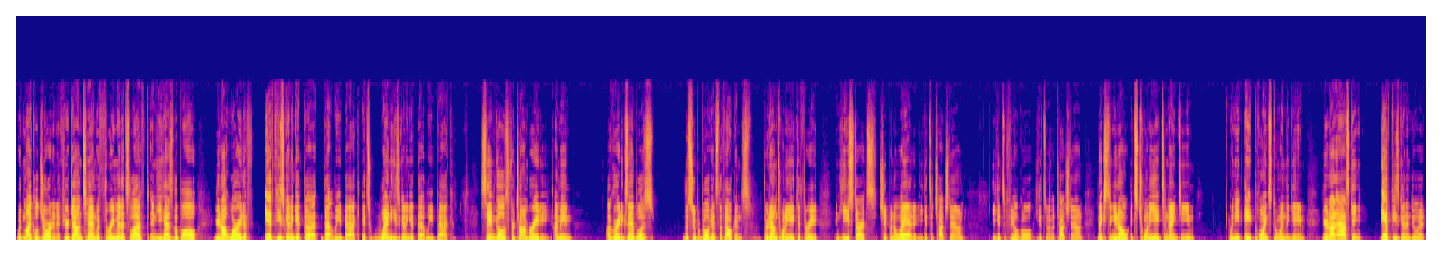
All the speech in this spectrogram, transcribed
With Michael Jordan, if you're down 10 with 3 minutes left and he has the ball, you're not worried if if he's going to get that that lead back, it's when he's going to get that lead back. Same goes for Tom Brady. I mean, a great example is the Super Bowl against the Falcons. They're down 28 to 3 and he starts chipping away at it. He gets a touchdown, he gets a field goal, he gets another touchdown. Next thing you know, it's 28 to 19. We need 8 points to win the game. You're not asking if he's going to do it.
